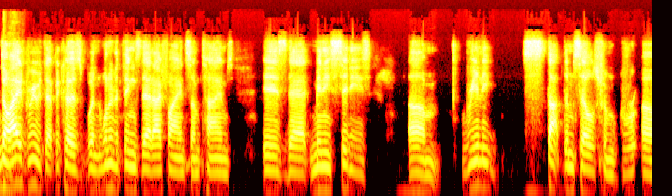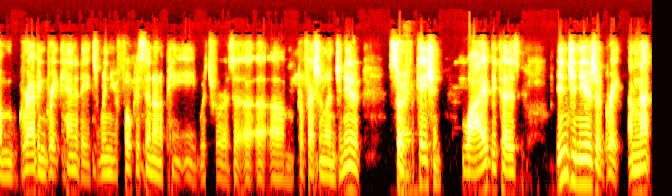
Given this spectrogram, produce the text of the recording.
No, I agree with that because when one of the things that I find sometimes is that many cities um, really stop themselves from gr- um, grabbing great candidates when you focus in on a PE, which for us a, a, a um, professional engineer certification. Right. Why? Because engineers are great. I'm not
